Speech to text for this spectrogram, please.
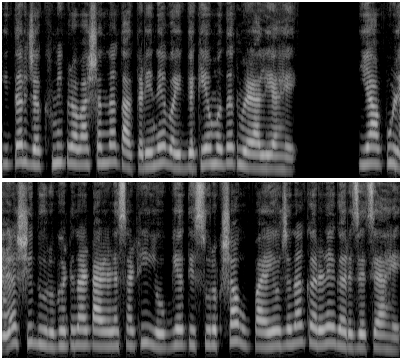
इतर जखमी प्रवाशांना तातडीने वैद्यकीय मदत मिळाली आहे. यापुढे अशी दुर्घटना टाळण्यासाठी योग्य ती सुरक्षा उपाययोजना करणे गरजेचे आहे.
